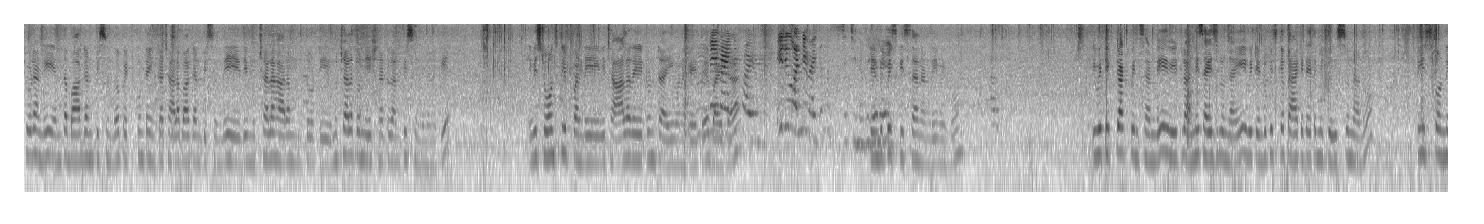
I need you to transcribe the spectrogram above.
చూడండి ఎంత బాగా అనిపిస్తుందో. పెట్టుకుంటే ఇంకా చాలా బాగా అనిపిస్తుంది. ఇది ముత్యాల హారం తోటి ముత్యాలతో చేసినట్టుగా అనిపిస్తుంది మనకి. ఇవి స్టోన్స్ క్లిప్ అండి. ఇవి చాలా రేట్ ఉంటాయి మనకైతే బయట. టెన్ రూపీస్కి ఇస్తానండి మీకు. ఇవి టిక్ టాక్ పిన్స్ అండి. వీటిలో అన్ని సైజులు ఉన్నాయి. ఇవి టెన్ రూపీస్కే ప్యాకెట్ అయితే మీకు ఇస్తున్నాను. తీసుకోండి.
